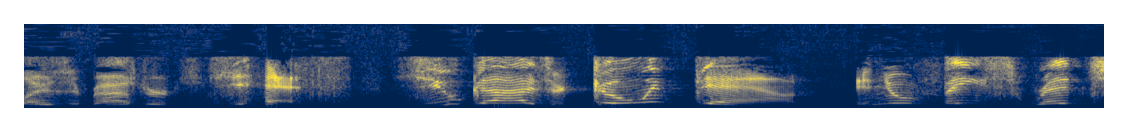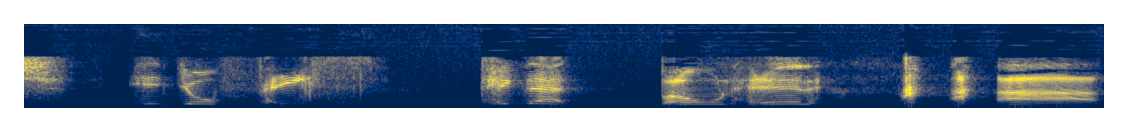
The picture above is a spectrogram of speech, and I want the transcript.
Lazy bastards. Yes. You guys are going down. In your face, wrench. In your face. Take that, bonehead. Ha ha ha.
